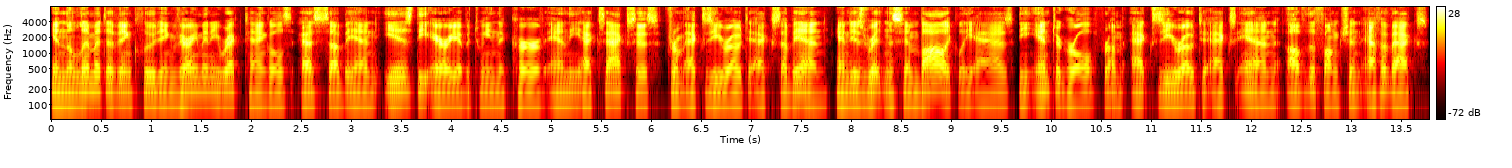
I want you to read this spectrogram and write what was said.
In the limit of including very many rectangles, S sub n is the area between the curve and the x-axis from x0 to x sub n, and is written symbolically as the integral from x0 to xn of the function f of x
